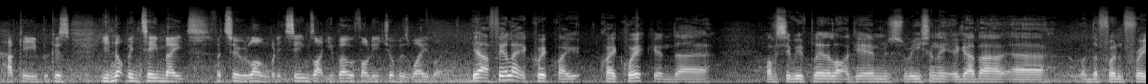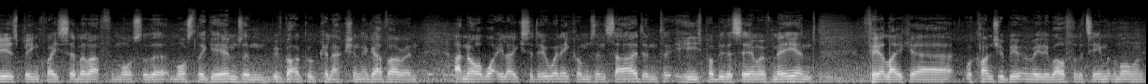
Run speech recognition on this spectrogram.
Hakeeb? Because you've not been teammates for too long, but it seems like you're both on each other's wavelength. Yeah, I feel like it quick, quite quite quick, and uh, obviously we've played a lot of games recently together. Uh, the front three has been quite similar for most of the most of the games, and we've got a good connection together. And I know what he likes to do when he comes inside, and he's probably the same with me. And feel like uh, we're contributing really well for the team at the moment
